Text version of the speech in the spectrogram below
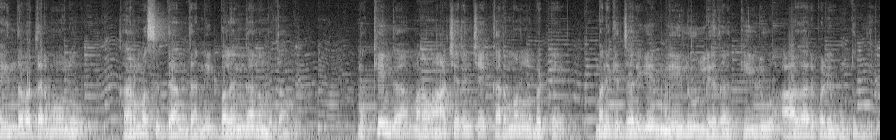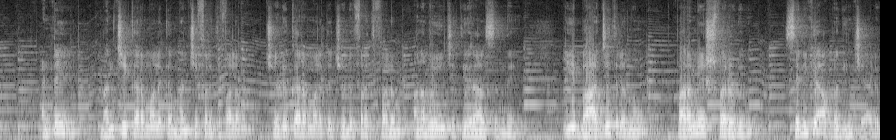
హైందవ ధర్మంలో కర్మ సిద్ధాంతాన్ని బలంగా నమ్ముతాం. ముఖ్యంగా మనం ఆచరించే కర్మలను బట్టే మనకి జరిగే మేలు లేదా కీడు ఆధారపడి ఉంటుంది. అంటే మంచి కర్మలకి మంచి ప్రతిఫలం చెడు కర్మలకి చెడు ప్రతిఫలం అనుభవించి తీరాల్సిందే. ఈ బాధ్యతలను పరమేశ్వరుడు శనికి అప్పగించాడు.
